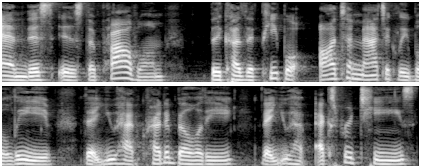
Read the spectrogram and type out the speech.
And this is the problem because if people automatically believe that you have credibility, that you have expertise,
